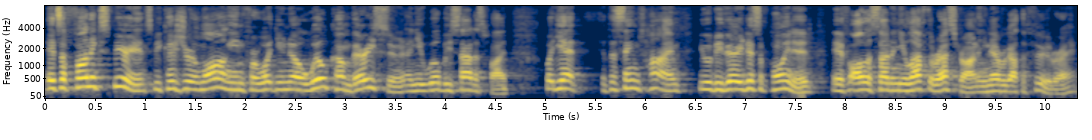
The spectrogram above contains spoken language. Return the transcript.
It's a fun experience because you're longing for what you know will come very soon and you will be satisfied. But yet, at the same time, you would be very disappointed if all of a sudden you left the restaurant and you never got the food, right?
